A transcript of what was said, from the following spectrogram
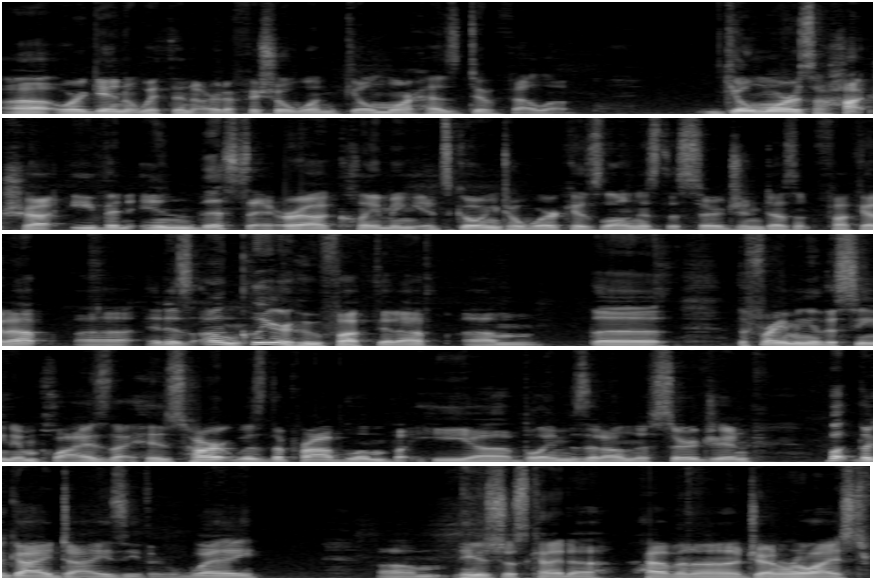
uh, organ with an artificial one Gilmore has developed. Gilmore is a hotshot even in this era, claiming it's going to work as long as the surgeon doesn't fuck it up. Uh, it is unclear who fucked it up. Um, the the framing of the scene implies that his heart was the problem, but he uh, blames it on the surgeon. But the guy dies either way. Um, he was just kind of having a generalized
